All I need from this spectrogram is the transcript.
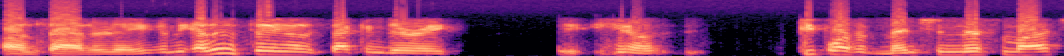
on Saturday. And the other thing on the secondary, you know, people haven't mentioned this much,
